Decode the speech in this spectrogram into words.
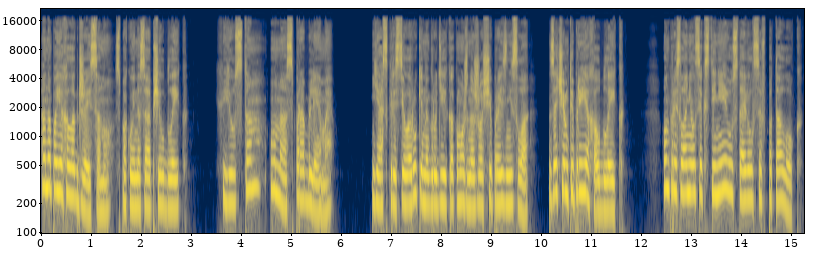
«Она поехала к Джейсону», — спокойно сообщил Блейк. «Хьюстон, у нас проблемы». Я скрестила руки на груди и как можно жестче произнесла. «Зачем ты приехал, Блейк?» Он прислонился к стене и уставился в потолок.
